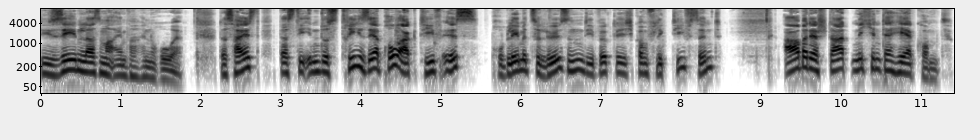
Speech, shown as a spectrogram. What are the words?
Die Seen lassen wir einfach in Ruhe. Das heißt, dass die Industrie sehr proaktiv ist Probleme zu lösen, die wirklich konfliktiv sind, aber der Staat nicht hinterherkommt.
